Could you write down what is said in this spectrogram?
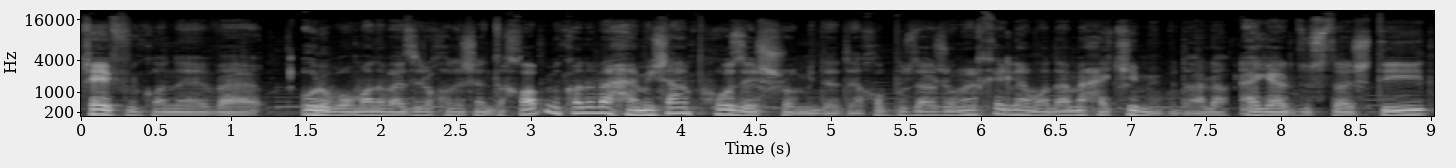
کیف می‌کنه و او رو به عنوان وزیر خودش انتخاب می‌کنه و همیشه هم پوزش رو می‌داده. خب بوزرجمهر خیلی هم آدم حکیمی بوده حالا اگر دوست داشتید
